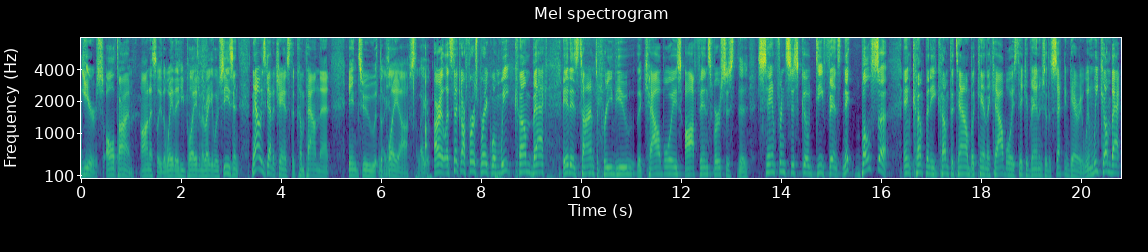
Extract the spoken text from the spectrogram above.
years, all time. Honestly, the way that he played in the regular season, now he's got a chance to compound that into the playoffs. like it. All right, let's take our first break. When we come back, it is time to preview the Cowboys offense versus the San Francisco defense. Nick Bosa and company come to town, but can the Cowboys take advantage of the secondary? When we come back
